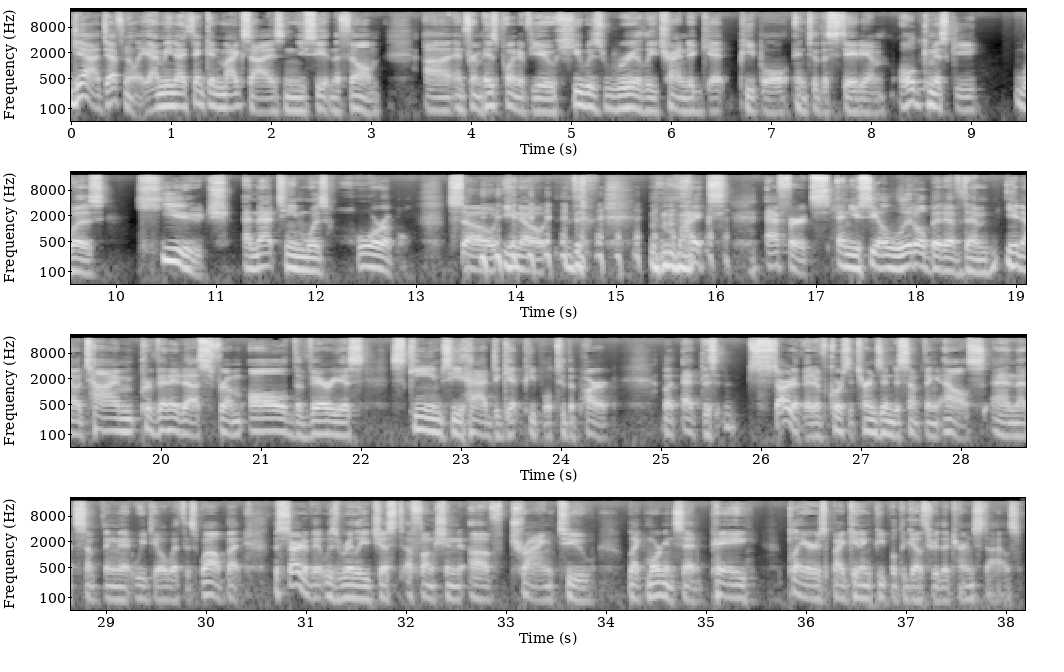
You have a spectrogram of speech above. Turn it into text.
Yeah, definitely. I mean, I think in Mike's eyes, and you see it in the film, uh, and from his point of view, he was really trying to get people into the stadium. Old Comiskey was huge, and that team was horrible. So, you know, the, Mike's efforts, and you see a little bit of them, you know, time prevented us from all the various schemes he had to get people to the park. But at the start of it, of course, it turns into something else. And that's something that we deal with as well. But the start of it was really just a function of trying to, like Morgan said, pay players by getting people to go through the turnstiles.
